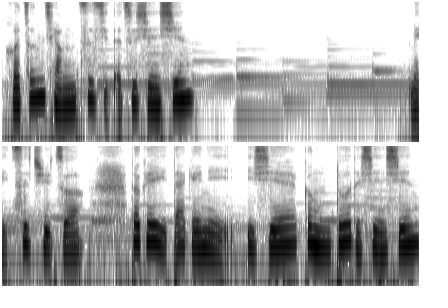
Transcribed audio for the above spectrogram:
和增强自己的自信心。每次去做，都可以带给你一些更多的信心。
